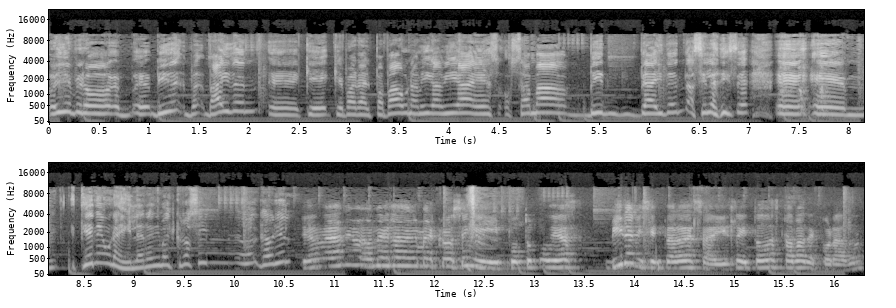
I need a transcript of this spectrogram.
Oye, pero eh, Biden, eh, que, para el papá, una amiga mía, es Osama Bin Biden, así le dice, eh, em, ¿tiene una isla en Animal Crossing, Gabriel? Tiene una, isla en Animal Crossing y pues, tú podías ir a visitar a esa isla y todo estaba decorado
